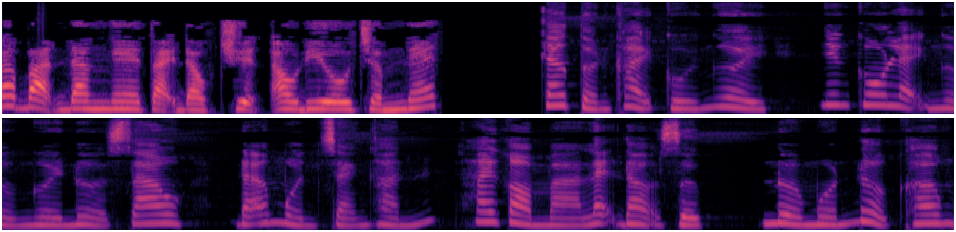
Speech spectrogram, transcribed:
Các bạn đang nghe tại đọc truyện audio.net khang Tuấn Khải cúi người, nhưng cô lại ngửa người nửa sau, đã muốn tránh hắn, hai gò má lại đỏ rực, nửa muốn nửa không.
